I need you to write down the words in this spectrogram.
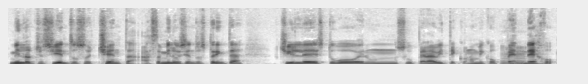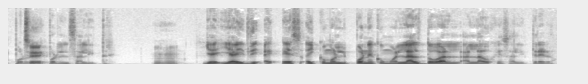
1880 hasta 1930, Chile estuvo en un superávit económico pendejo por, Sí. por el salitre. Y ahí, es, ahí como le pone como el alto al, al auge salitrero.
